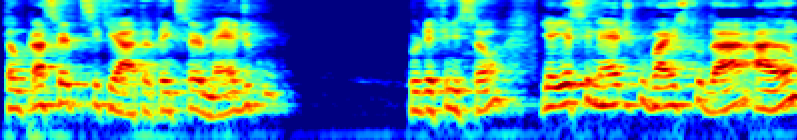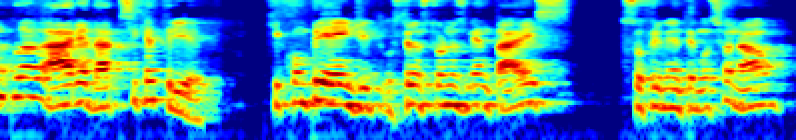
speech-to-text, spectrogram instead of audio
Então, para ser psiquiatra, tem que ser médico, por definição, e aí esse médico vai estudar a ampla área da psiquiatria, que compreende os transtornos mentais, sofrimento emocional,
